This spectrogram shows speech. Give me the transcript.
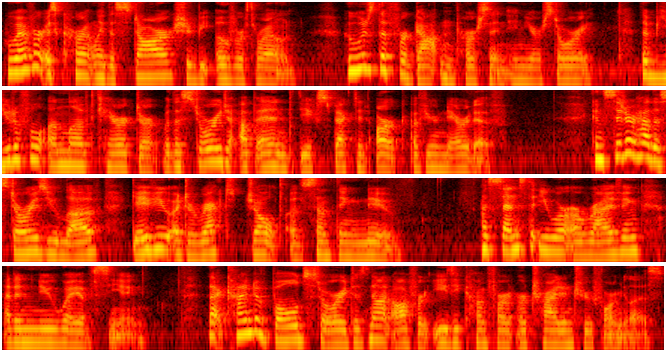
Whoever is currently the star should be overthrown. Who is the forgotten person in your story? The beautiful, unloved character with a story to upend the expected arc of your narrative. Consider how the stories you love gave you a direct jolt of something new, a sense that you were arriving at a new way of seeing. That kind of bold story does not offer easy comfort or tried and true formulas.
